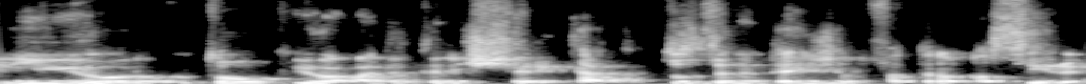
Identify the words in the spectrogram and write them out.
نيويورك وطوكيو عادة الشركات بتصدر نتائجها بفترة قصيرة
